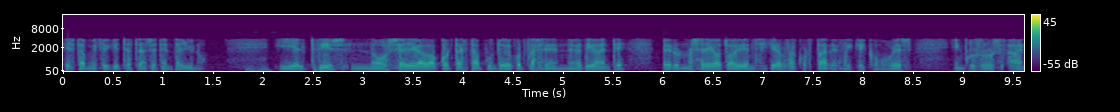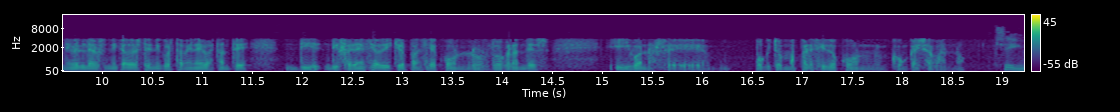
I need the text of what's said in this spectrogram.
está muy cerquita, está en 71. Y el TRIS no se ha llegado a cortar, está a punto de cortarse negativamente, pero no se ha llegado todavía ni siquiera a cortar. Es decir, que como ves, incluso a nivel de los indicadores técnicos también hay bastante diferencia o discrepancia con los dos grandes y bueno, un poquito más parecido con, con CaixaBank, ¿no? Sí,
